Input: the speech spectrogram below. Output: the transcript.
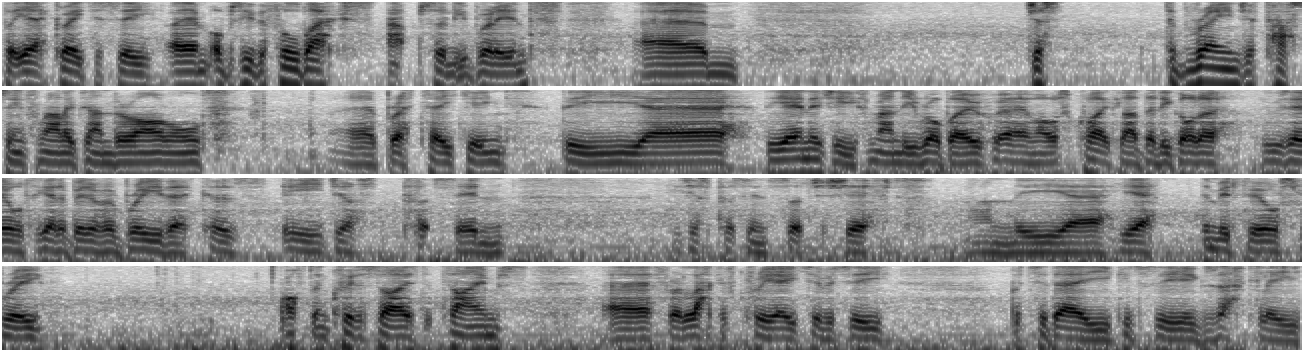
But yeah, great to see. Um, obviously, the fullbacks absolutely brilliant. Just the range of passing from Alexander Arnold, uh, breathtaking. The uh, the energy from Andy Robbo. Um, I was quite glad that he got a he was able to get a bit of a breather because he just puts in he just puts in such a shift. And the uh, yeah the midfield three often criticised at times uh, for a lack of creativity but today you could see exactly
